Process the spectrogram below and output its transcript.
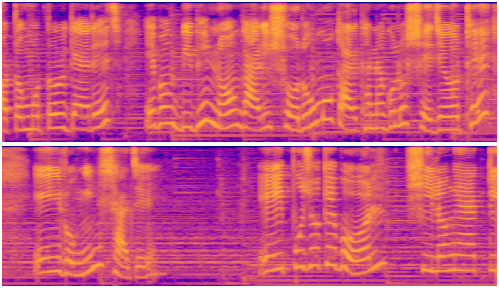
অটোমোটর গ্যারেজ এবং বিভিন্ন গাড়ি শোরুম ও কারখানাগুলো সেজে ওঠে এই রঙিন সাজে। এই পুজো কেবল শিলংয়ে একটি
